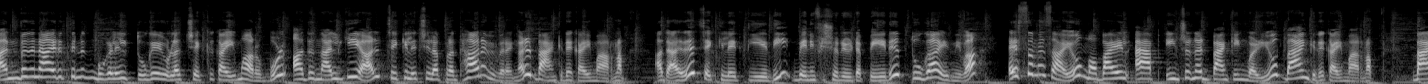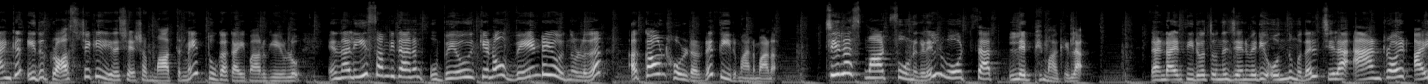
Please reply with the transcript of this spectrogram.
അൻപതിനായിരത്തിന് മുകളിൽ തുകയുള്ള ചെക്ക് കൈമാറുമ്പോൾ അത് നൽകിയാൽ ചെക്കിലെ ചില പ്രധാന വിവരങ്ങൾ ബാങ്കിന് കൈമാറണം. അതായത് ചെക്കിലെ തീയതി ബെനിഫിഷ്യറിയുടെ പേര് തുക എന്നിവ എസ് എം എസ് ആയോ മൊബൈൽ ആപ്പ് ഇന്റർനെറ്റ് ബാങ്കിംഗ് വഴിയോ ബാങ്കിന് കൈമാറണം. ബാങ്ക് ഇത് ക്രോസ് ചെക്ക് ചെയ്ത ശേഷം മാത്രമേ തുക കൈമാറുകയുള്ളൂ. എന്നാൽ ഈ സംവിധാനം ഉപയോഗിക്കണോ വേണ്ടയോ എന്നുള്ളത് അക്കൗണ്ട് ഹോൾഡറുടെ തീരുമാനമാണ്. ചില സ്മാർട്ട് ഫോണുകളിൽ വാട്സാപ്പ് ലഭ്യമാകില്ല. രണ്ടായിരത്തി ഇരുപത്തൊന്ന് ജനുവരി ഒന്ന് മുതൽ ചില ആൻഡ്രോയിഡ് ഐ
